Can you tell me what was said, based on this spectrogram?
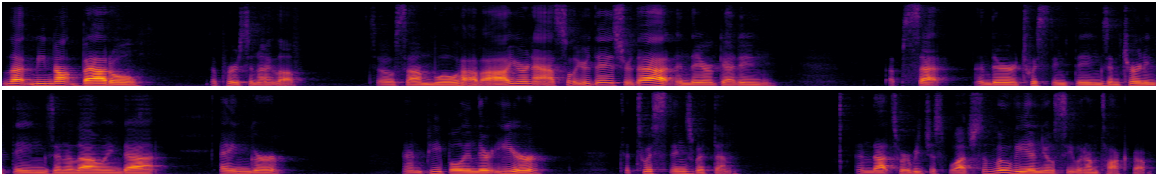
let me not battle a person I love. So some will have, ah, you're an asshole, you're this, you're that, and they are getting upset and they're twisting things and turning things and allowing that anger and people in their ear to twist things with them. And that's where we just watch some movie and you'll see what I'm talking about.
